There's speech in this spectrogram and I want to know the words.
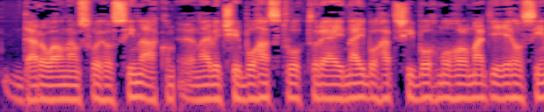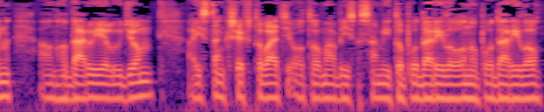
daroval nám svojho syna ako e, najväčšie bohatstvo, ktoré aj najbohatší Boh mohol mať, je jeho syn a on ho daruje ľuďom a ísť tam kšeftovať o tom, aby sa mi to podarilo, ono podarilo.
